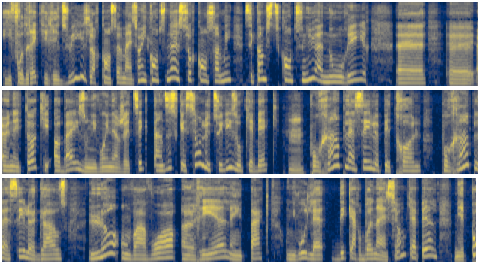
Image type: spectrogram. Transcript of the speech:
il faudrait qu'ils réduisent leur consommation. Ils continuent à surconsommer. C'est comme si tu continues à nourrir euh, euh, un État qui est obèse au niveau énergétique, tandis que si on l'utilise au Québec pour remplacer le pétrole, pour remplacer le gaz, là, on va avoir un réel impact au niveau de la décarbonation qu'ils appellent, mais pas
